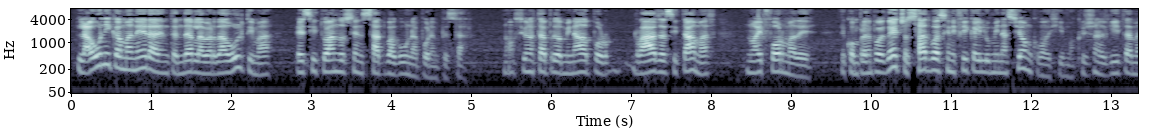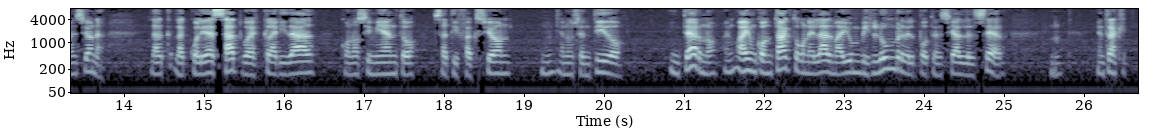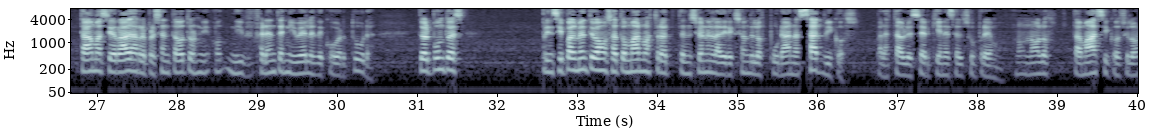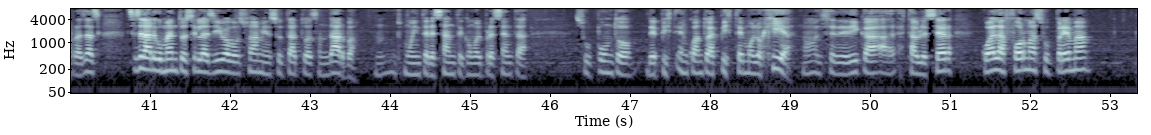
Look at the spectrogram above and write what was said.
la única manera de entender la verdad última es situándose en Sattvaguna, por empezar. ¿no? Si uno está predominado por rayas y tamas, no hay forma de, comprender. de hecho, sattva significa iluminación, como dijimos. Krishna el Gita menciona. La, la cualidad de sattva es claridad, conocimiento, satisfacción en un sentido interno, hay un contacto con el alma, hay un vislumbre del potencial del ser, mientras que y rayas representa otros diferentes niveles de cobertura. Entonces el punto es, principalmente vamos a tomar nuestra atención en la dirección de los puranas sádvicos para establecer quién es el supremo, no, los tamásicos y los rayas. Ese es el argumento de Srila Jiva Goswami en su Tattva Sandarbha. Es muy interesante cómo él presenta su punto de, en cuanto a epistemología. ¿no? Él se dedica a establecer cuál es la forma suprema,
